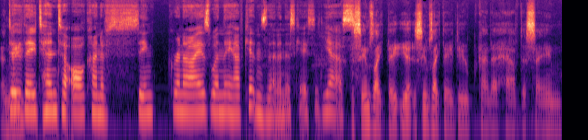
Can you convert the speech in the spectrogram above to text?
and Do they, tend to all kind of synchronize when they have kittens? Then in this case, yes It seems like they it seems like they do kind of have the same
